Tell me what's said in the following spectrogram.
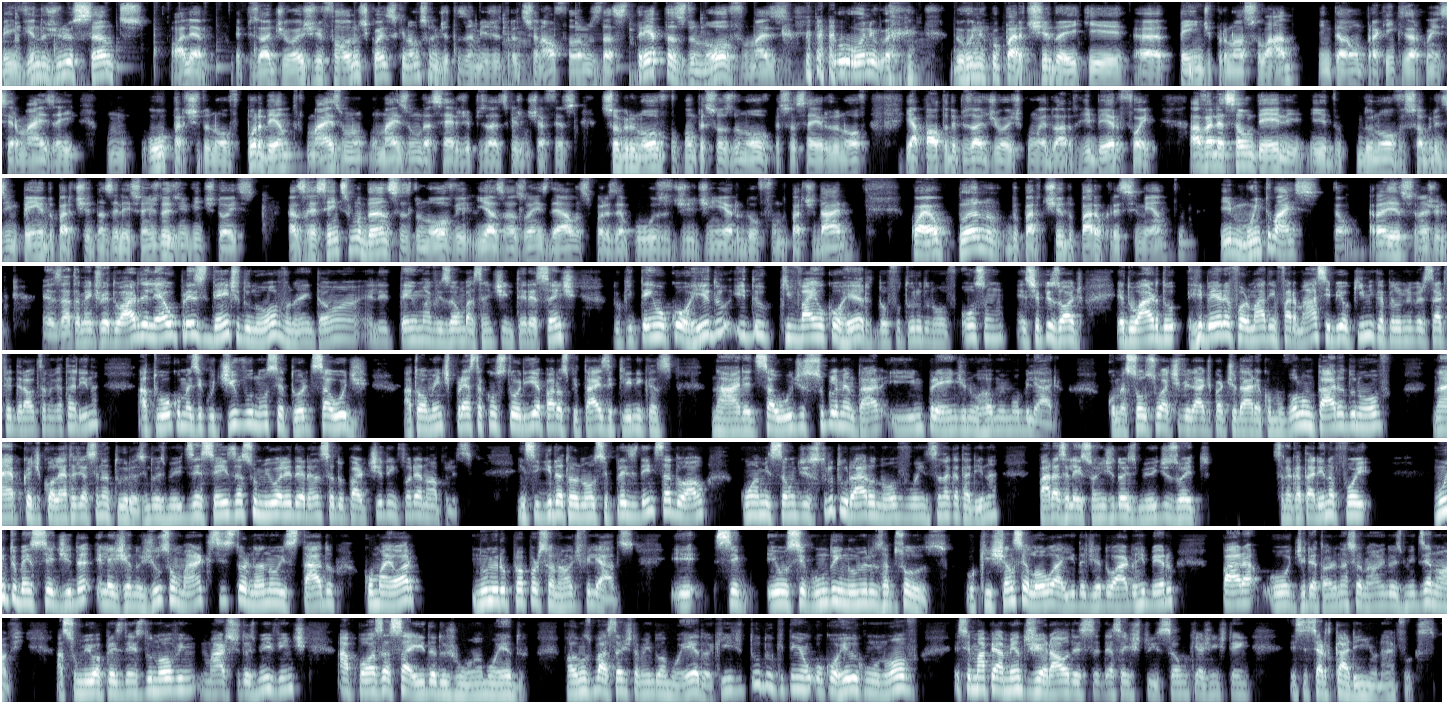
Bem-vindo, Júlio Santos. Olha, episódio de hoje falamos de coisas que não são ditas na mídia tradicional, falamos das tretas do novo, mas do único, do único partido aí que uh, pende para o nosso lado. Então, para quem quiser conhecer mais aí um, o Partido Novo por dentro, mais um, mais um da série de episódios que a gente já fez sobre o Novo, com pessoas do Novo, pessoas saíram do Novo. E a pauta do episódio de hoje com o Eduardo Ribeiro foi a avaliação dele e do, do Novo sobre o desempenho do partido nas eleições de 2022, as recentes mudanças do Novo e as razões delas, por exemplo, o uso de dinheiro do fundo partidário, qual é o plano do partido para o crescimento e muito mais. Então, era isso, né, Júlio? Exatamente, o Eduardo ele é o presidente do Novo, né? Então ele tem uma visão bastante interessante do que tem ocorrido e do que vai ocorrer do futuro do Novo. Ouçam este episódio. Eduardo Ribeiro é formado em farmácia e bioquímica pela Universidade Federal de Santa Catarina, atuou como executivo no setor de saúde. Atualmente presta consultoria para hospitais e clínicas na área de saúde suplementar e empreende no ramo imobiliário. Começou sua atividade partidária como voluntário do Novo na época de coleta de assinaturas. Em 2016, assumiu a liderança do partido em Florianópolis. Em seguida, tornou-se presidente estadual com a missão de estruturar o Novo em Santa Catarina para as eleições de 2018. Santa Catarina foi muito bem sucedida, elegendo Gilson Marques e se tornando o estado com maior número proporcional de filiados e, se, e o segundo em números absolutos, o que chancelou a ida de Eduardo Ribeiro para o Diretório Nacional em 2019. Assumiu a presidência do Novo em março de 2020, após a saída do João Amoedo. Falamos bastante também do Amoedo aqui, de tudo que tem ocorrido com o Novo, esse mapeamento geral desse, dessa instituição que a gente tem esse certo carinho, né, Fux?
